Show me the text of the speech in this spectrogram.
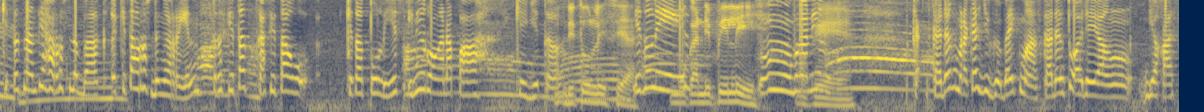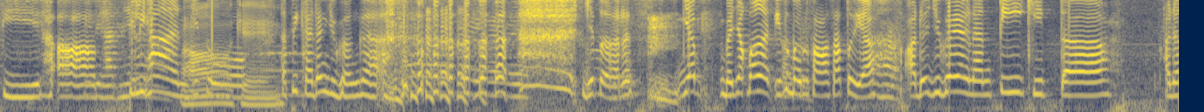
kita nanti harus nebak eh, kita harus dengerin terus kita kasih tahu kita tulis ini ruangan apa kayak gitu Ditulis ya. Ditulis. Bukan dipilih. Hmm, bukan ini. Ka- Kadang mereka juga baik mas. Kadang tuh ada yang dia kasih uh, Pilihannya. pilihan Oh, gitu. oke. Tapi kadang juga enggak. gitu. Terus ya banyak banget. Itu baru salah satu ya. Ada juga yang nanti kita ada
